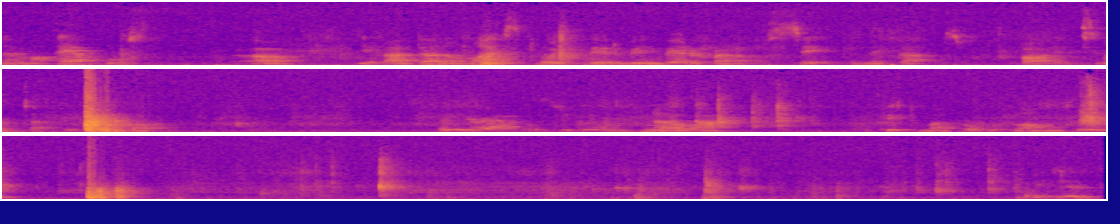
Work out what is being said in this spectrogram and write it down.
Now my apples, uh, if I'd done them last week, they'd have been better if I was sick and they got spotted since I picked them up. So your apples, you grow No, I picked them up over at Long Creek. What do you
